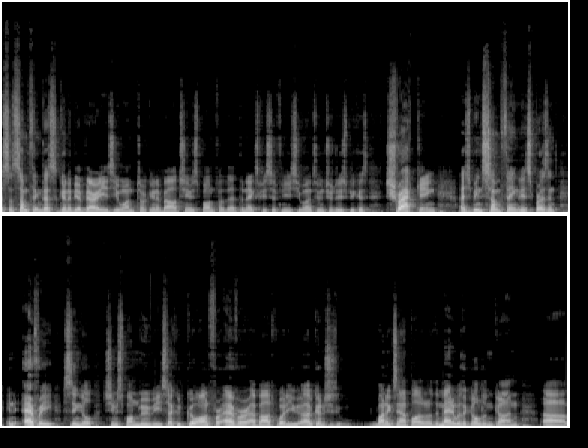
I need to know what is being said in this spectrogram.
so something that's going to be a very easy one talking about James Bond for the, the next piece of news you want to introduce because tracking has been something that's present in every single James Bond movie. So I could go on forever about what you. I'm going to just one example. I don't know the man with a golden gun. Uh,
